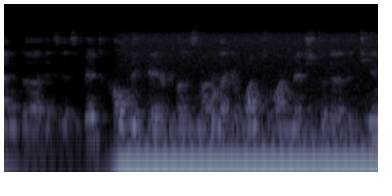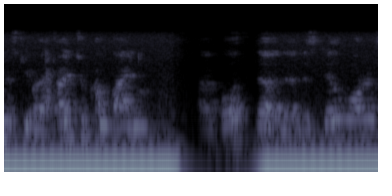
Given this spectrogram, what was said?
and uh, it's, it's a bit complicated because it's not like a one-to-one -one match to the, the tea industry, but I tried to combine both the, the, still waters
